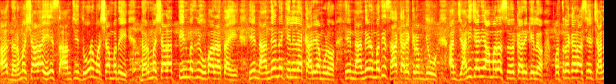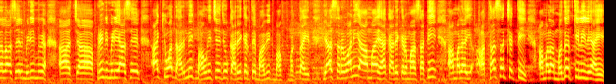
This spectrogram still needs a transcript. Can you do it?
आज धर्मशाळा हे आमची दोन वर्षामध्ये धर्मशाळा तीन मजली उभा राहत आहे. हे नांदेडनं केलेल्या कार्यामुळं हे नांदेडमध्येच हा कार्यक्रम घेऊ आणि ज्यांनी ज्यांनी आम्हाला सहकार्य केलं पत्रकार असेल चॅनल असेल मिडी च्या प्रिंट मीडिया असेल किंवा धार्मिक भावनेचे जो कार्यकर्ते भाविक भाव भक्त आहेत या सर्वांनी आम्हा ह्या कार्यक्रमासाठी आम्हाला अथासक शक्ती आम्हाला मदत केलेली आहे.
